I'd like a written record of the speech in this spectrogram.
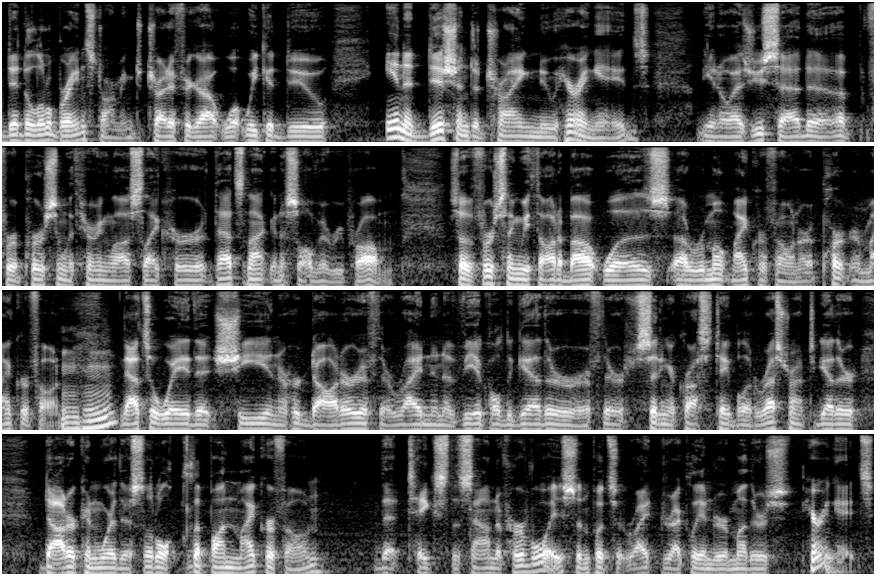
did a little brainstorming to try to figure out what we could do in addition to trying new hearing aids. You know, as you said, uh, for a person with hearing loss like her, that's not going to solve every problem. So the first thing we thought about was a remote microphone or a partner microphone. Mm-hmm. That's a way that she and her daughter, if they're riding in a vehicle together or if they're sitting across the table at a restaurant together, daughter can wear this little clip-on microphone that takes the sound of her voice and puts it right directly into her mother's hearing aids.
